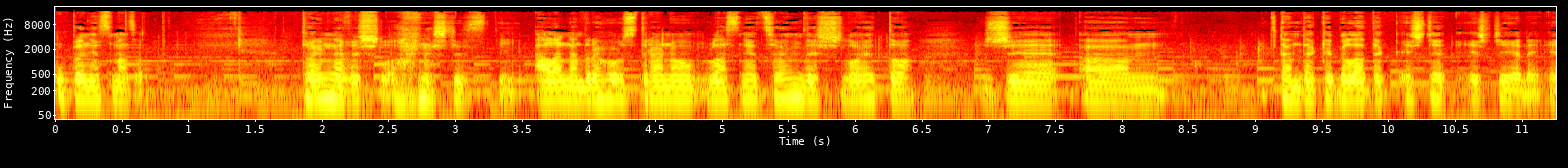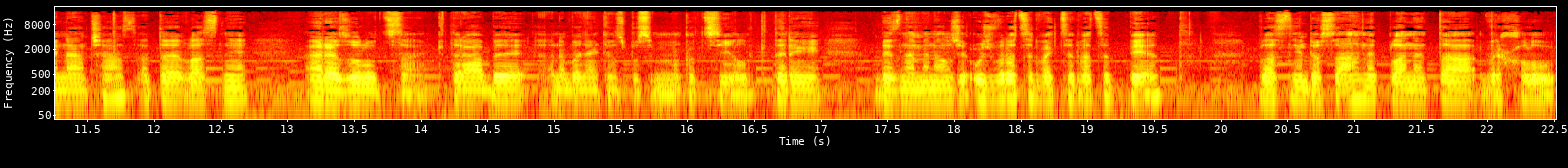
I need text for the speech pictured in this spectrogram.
úplně smazat. To jim nevyšlo, naštěstí. Ale na druhou stranu vlastně, co jim vyšlo, je to, že um, tam taky byla tak ještě, ještě jiná část a to je vlastně rezoluce, která by, nebo nějakým způsobem jako cíl, který by znamenal, že už v roce 2025 vlastně dosáhne planeta vrcholu,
